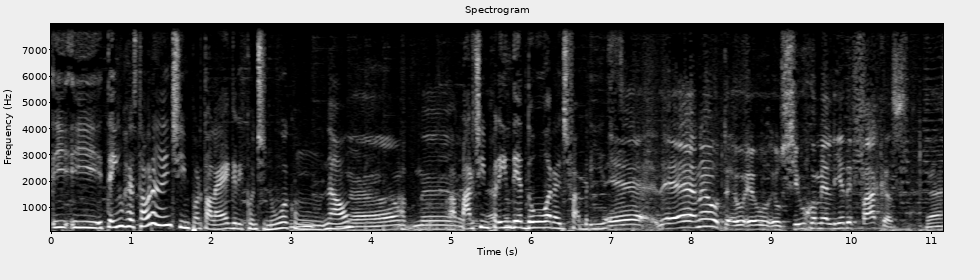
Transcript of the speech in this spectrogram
e- e- e tem um restaurante em Porto Alegre, continua com. Não? Não, não. A parte empreendedora de Fabrício. É, é, não, eu, eu, eu sigo com a minha linha de facas, né?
